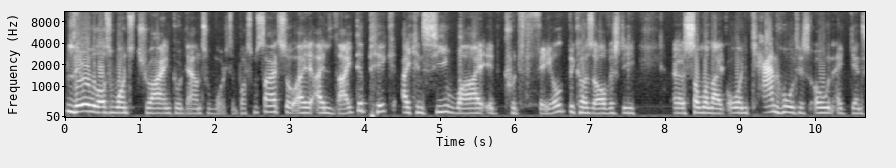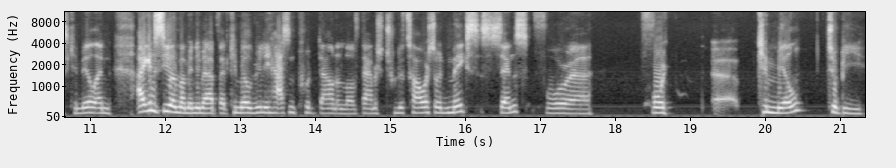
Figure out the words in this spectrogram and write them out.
Lira will also want to try and go down towards the bottom side. So I, I like the pick. I can see why it could fail because obviously uh, someone like Ornn can hold his own against Camille. And I can see on my minimap that Camille really hasn't put down a lot of damage to the tower. So it makes sense for uh, for uh, Camille to be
